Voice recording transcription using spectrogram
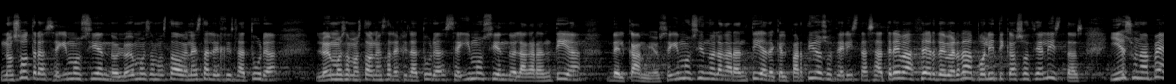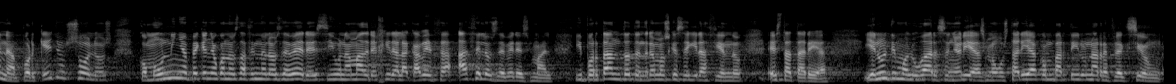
Nosotras seguimos siendo, lo hemos demostrado en esta legislatura, lo hemos demostrado en esta legislatura, seguimos siendo la garantía del cambio, seguimos siendo la garantía de que el Partido Socialista se atreva a hacer de verdad políticas socialistas. Y es una pena, porque ellos solos, como un niño pequeño cuando está haciendo los deberes y una madre gira la cabeza, hace los deberes mal. Y por tanto tendremos que seguir haciendo esta tarea. Y en último último lugar, señorías, me gustaría compartir una reflexión.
